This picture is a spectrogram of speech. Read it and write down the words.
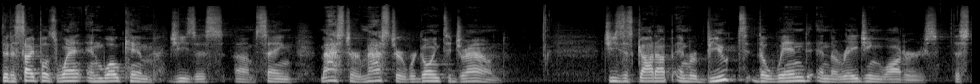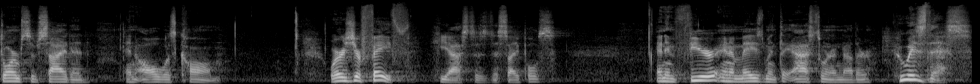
The disciples went and woke him, Jesus, um, saying, Master, Master, we're going to drown. Jesus got up and rebuked the wind and the raging waters. The storm subsided, and all was calm. Where is your faith? He asked his disciples. And in fear and amazement, they asked one another, Who is this?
